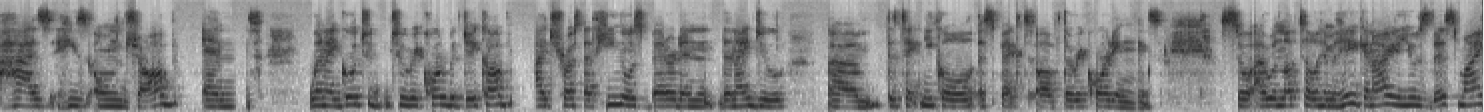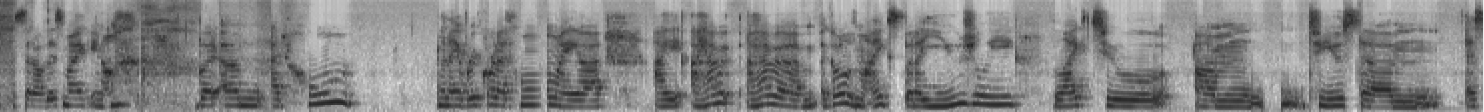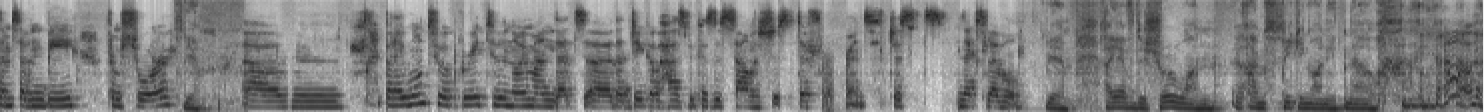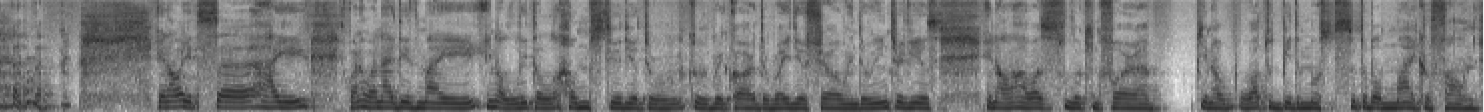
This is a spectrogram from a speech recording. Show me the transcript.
has his own job, and when I go to to record with jacob I trust that he knows better than than I do. Um, the technical aspect of the recordings. So I will not tell him, hey, can I use this mic instead of this mic, you know. but um, at home, when I record at home, I uh, I I have I have a, um, a, couple of mics, but I usually like to um, to use the um, SM7B from Shure. Yeah. Um, but I want to upgrade to the Neumann that uh, that Jacob has because the sound is just different, just next level. Yeah, I have the Shure one. I'm speaking on it now. oh. you know it's uh, i when, when i did my you know little home studio to to record the radio show and do interviews you know i was looking for a you know what would be the most suitable microphone.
